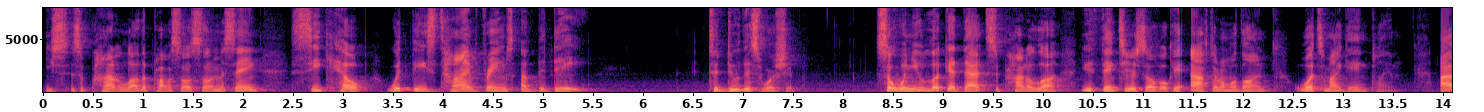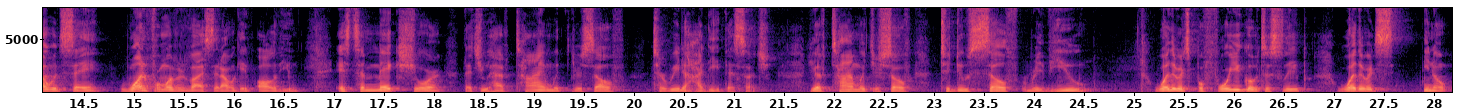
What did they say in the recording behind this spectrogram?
You, subhanallah, the Prophet ﷺ is saying seek help with these time frames of the day to do this worship. So when you look at that, subhanAllah, you think to yourself, okay, after Ramadan, what's my game plan? I would say one form of advice that I would give all of you is to make sure that you have time with yourself to read a hadith as such. You have time with yourself to do self-review. Whether it's before you go to sleep, whether it's you know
